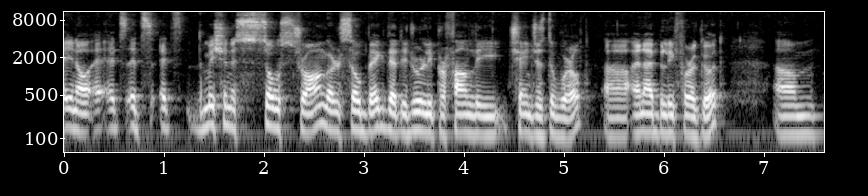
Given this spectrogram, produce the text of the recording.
You know, it's it's it's the mission is so strong or so big that it really profoundly changes the world, uh, and I believe for a good. Um,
